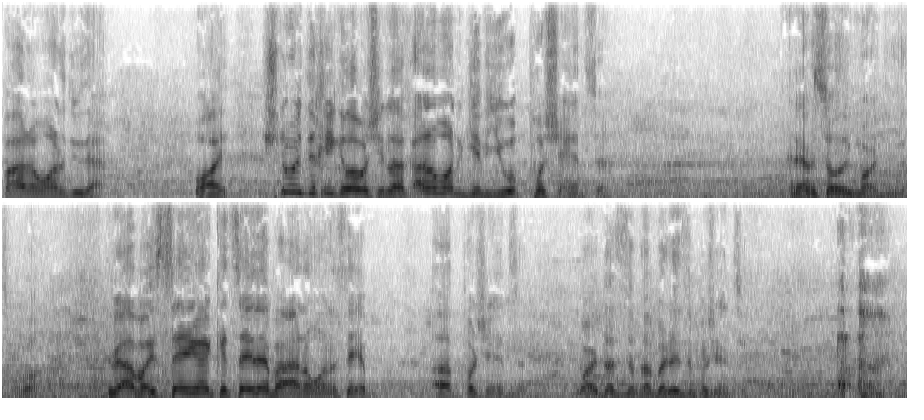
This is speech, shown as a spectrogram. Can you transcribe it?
But I don't want to do that. Why? I don't want to give you a push answer. I never saw the Gemara do this before. The rabbi is saying I could say that, but I don't want to say a, a push answer. Gemara does sometimes, but it is a push answer.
